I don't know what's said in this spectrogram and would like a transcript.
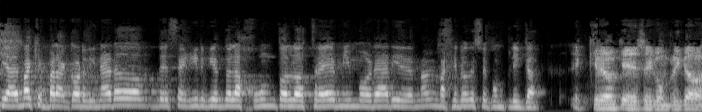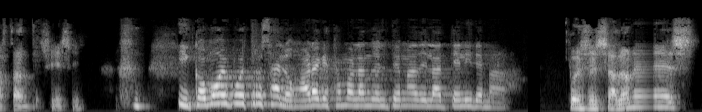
Y además que para coordinaros de seguir viéndola juntos los tres, mismo horario y demás, me imagino que se complica. Eh, creo que se complica bastante, sí, sí. ¿Y cómo es vuestro salón ahora que estamos hablando del tema de la tele y demás? Pues el salón es,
